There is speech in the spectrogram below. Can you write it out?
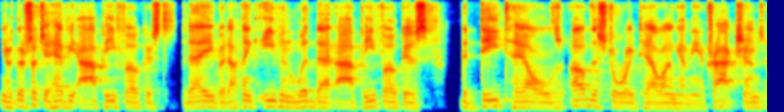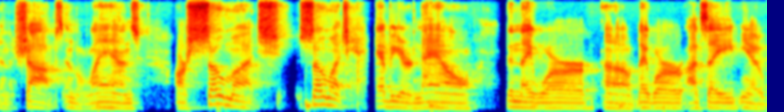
you know there's such a heavy ip focus today but i think even with that ip focus the details of the storytelling and the attractions and the shops and the lands are so much so much heavier now than they were uh, they were i'd say you know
